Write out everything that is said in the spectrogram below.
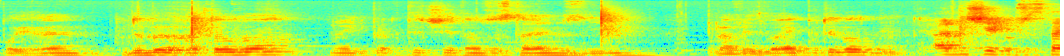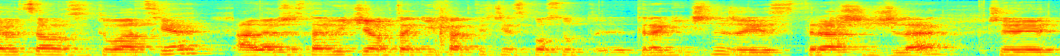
pojechałem do Bełchatowa no i praktycznie tam zostałem z nim prawie 2,5 tygodnia. Adi się przedstawił całą sytuację, ale przedstawił ci ją w taki faktycznie sposób y, tragiczny, że jest strasznie źle. Czy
